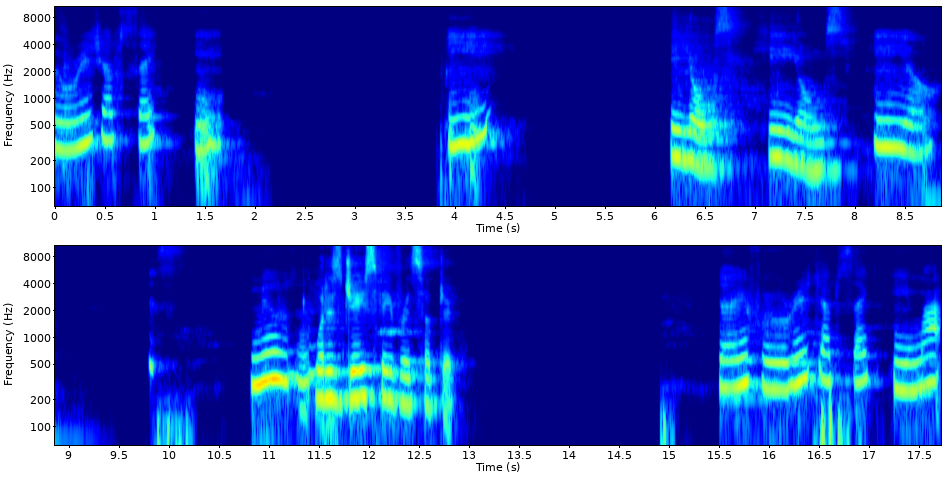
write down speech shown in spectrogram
The rich say is B He Young's. He Young's. here is music. What is Jay's favorite subject? For rich say is math.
